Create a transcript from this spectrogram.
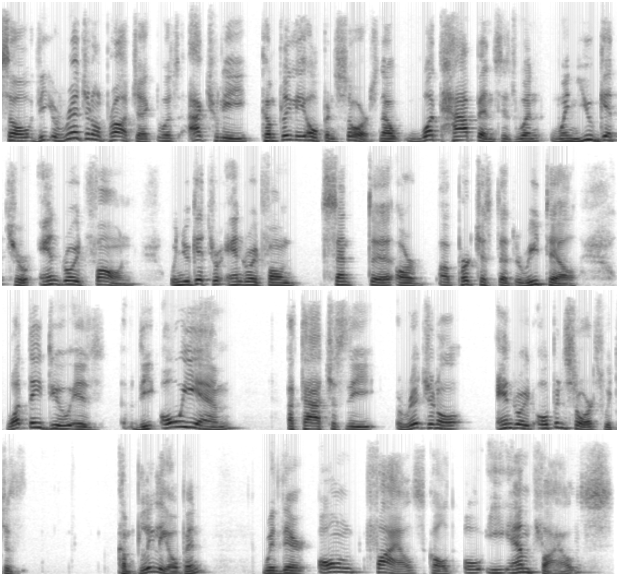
so the original project was actually completely open source. Now what happens is when when you get your android phone when you get your android phone sent to, or uh, purchased at retail what they do is the oem attaches the original Android open source, which is completely open, with their own files called OEM files.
